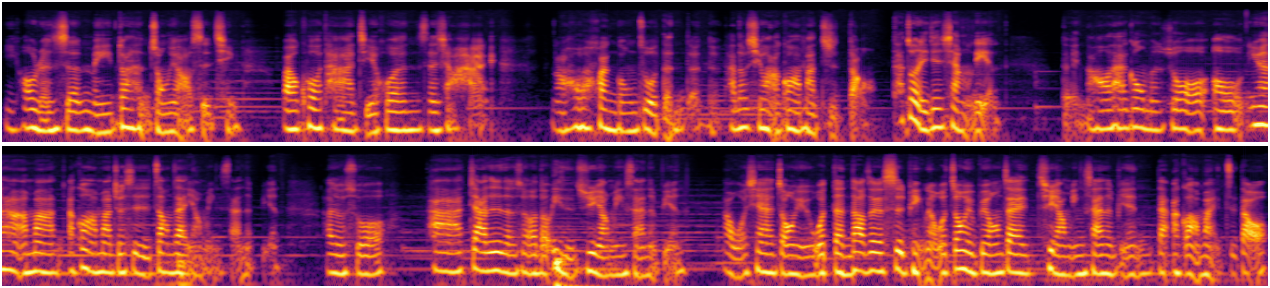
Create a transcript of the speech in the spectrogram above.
以后人生每一段很重要的事情，包括他结婚、生小孩，然后换工作等等的，他都希望阿公阿嬷知道。他做了一件项链，对，然后他跟我们说，哦，因为他阿嬷、阿公阿嬷就是葬在阳明山那边，他就说他假日的时候都一直去阳明山那边。那我现在终于我等到这个视频了，我终于不用再去阳明山那边带阿公阿妈，知道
